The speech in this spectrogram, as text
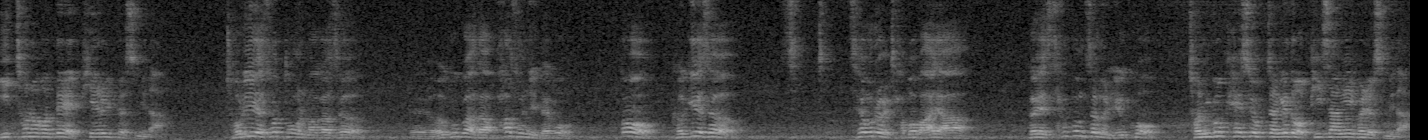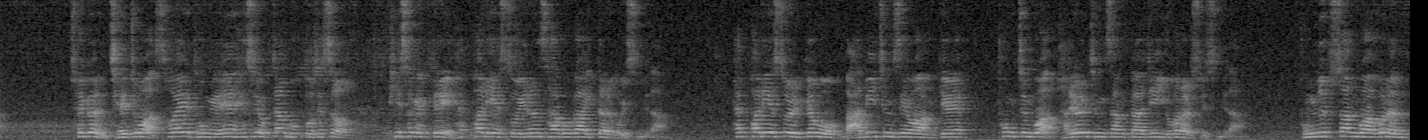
2천억 원대의 피해를 입혔습니다. 조리의 소통을 막아서 에, 어구가 다 파손이 되고 또 거기에서 새우를 잡아봐야 그의 상품성을 잃고 전국 해수욕장에도 비상이 걸렸습니다. 최근 제주와 서해 동해의 해수욕장 곳곳에서 피서객들이 해파리에 쏘이는 사고가 잇따르고 있습니다. 해파리에 쏘일 경우 마비 증세와 함께 통증과 발열 증상까지 유발할 수 있습니다. 국립수산과학원은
